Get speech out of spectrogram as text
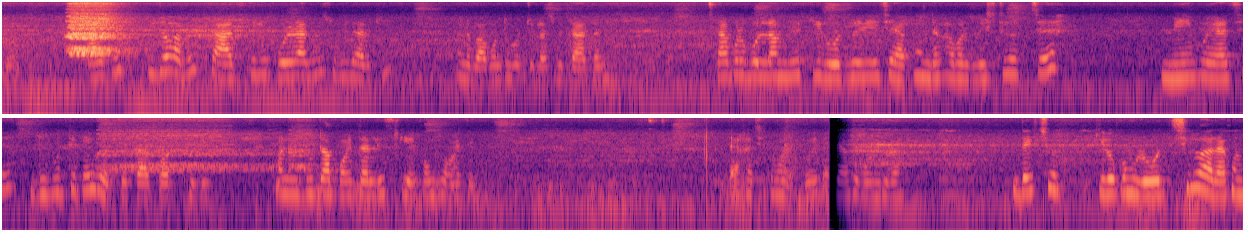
তো কালকে পুজো হবে আজ থেকে করে রাখলে সুবিধা আর কি। মানে বাবন ঠাকুর চলে আসবে তাড়াতাড়ি। তারপরে বললাম যে কি রোদ বেরিয়েছে, এখন দেখো আবার বৃষ্টি হচ্ছে মেঘ হয়ে আছে, দুপুর থেকেই হচ্ছে তারপর থেকে। মানে দুটা পঁয়তাল্লিশ কি এরকম সময় থেকে। দেখাচ্ছি তোমার ওয়েদার দেখো বন্ধুরা। দেখছ? কীরকম রোদ ছিল আর এখন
